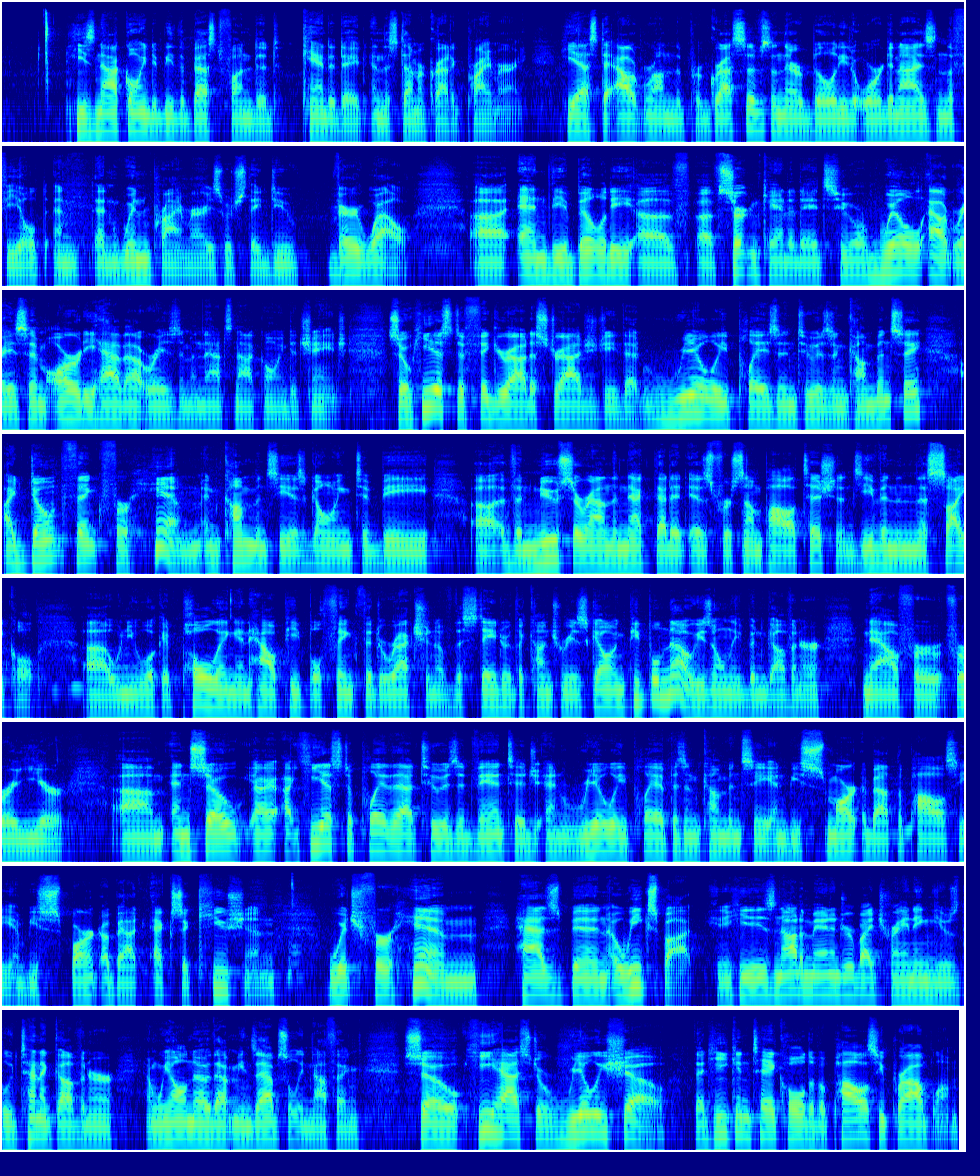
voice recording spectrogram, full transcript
He's not going to be the best funded candidate in this Democratic primary. He has to outrun the progressives in their ability to organize in the field and, and win primaries, which they do very well. Uh, and the ability of, of certain candidates who are, will outraise him, already have outraised him, and that's not going to change. So he has to figure out a strategy that really plays into his incumbency. I don't think for him, incumbency is going to be uh, the noose around the neck that it is for some politicians, even in this cycle. Uh, when you look at polling and how people think the direction of the state or the country is going, people know he's only been governor now for, for a year. Um, and so uh, he has to play that to his advantage and really play up his incumbency and be smart about the policy and be smart about execution, which for him has been a weak spot. He is not a manager by training. He was lieutenant governor, and we all know that means absolutely nothing. So he has to really show that he can take hold of a policy problem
